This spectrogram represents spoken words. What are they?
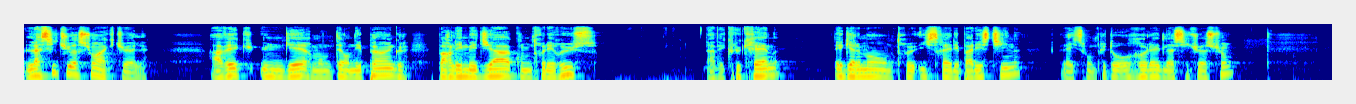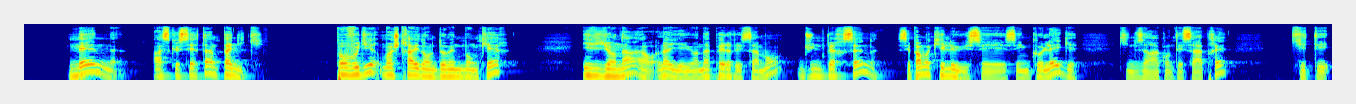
La situation actuelle avec une guerre montée en épingle par les médias contre les Russes, avec l'Ukraine, également entre Israël et Palestine, là ils sont plutôt au relais de la situation, mène à ce que certains paniquent. Pour vous dire, moi je travaille dans le domaine bancaire, il y en a, alors là il y a eu un appel récemment d'une personne, c'est pas moi qui l'ai eu, c'est une collègue qui nous a raconté ça après, qui était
